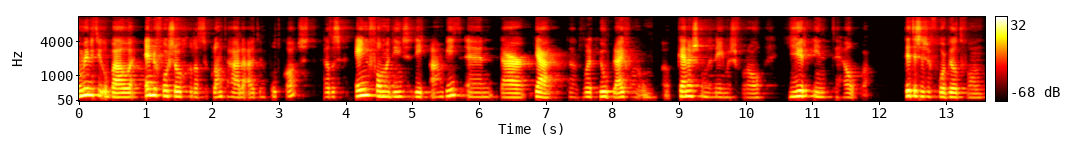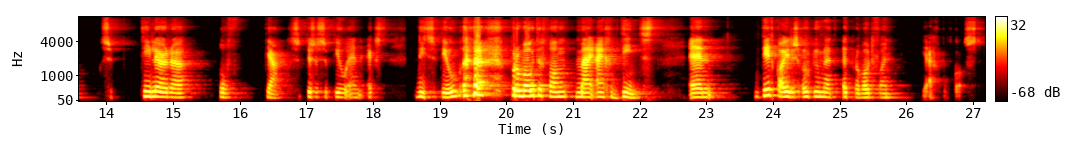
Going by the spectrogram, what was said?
community opbouwen en ervoor zorgen dat ze klanten halen uit hun podcast. Dat is één van mijn diensten die ik aanbied en daar, ja, daar word ik heel blij van om uh, kennisondernemers vooral hierin te helpen. Dit is dus een voorbeeld van subtielere of ja, tussen subtiel en niet subtiel, promoten van mijn eigen dienst. En dit kan je dus ook doen met het promoten van je eigen podcast.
